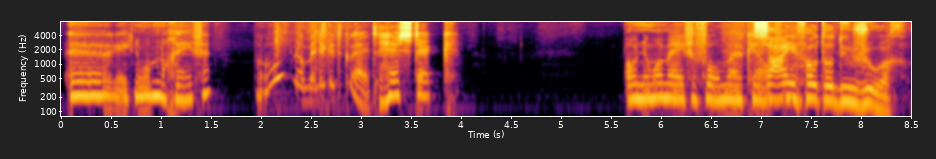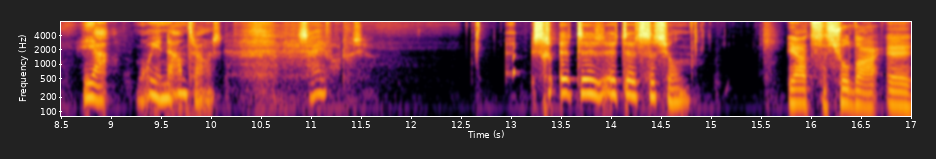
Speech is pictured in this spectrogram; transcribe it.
eh, ik noem hem nog even. Oh, nou ben ik het kwijt. Hashtag... Oh, noem hem even voor me, Kelvin. Saaie foto du jour. Ja, mooie naam trouwens. Saaie foto's. Eh, sch- Het, eh, het, het station. Ja, het station daar. eh,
